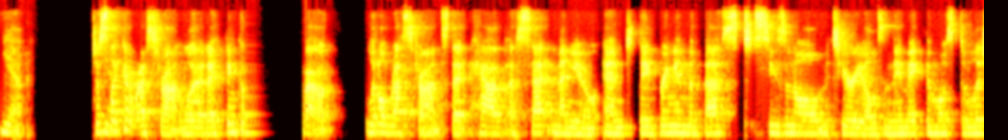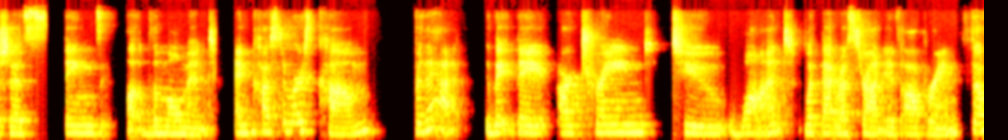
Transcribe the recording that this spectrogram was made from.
Yeah. Just yeah. like a restaurant would. I think about little restaurants that have a set menu and they bring in the best seasonal materials and they make the most delicious things of the moment. And customers come for that. They, they are trained to want what that restaurant is offering. So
